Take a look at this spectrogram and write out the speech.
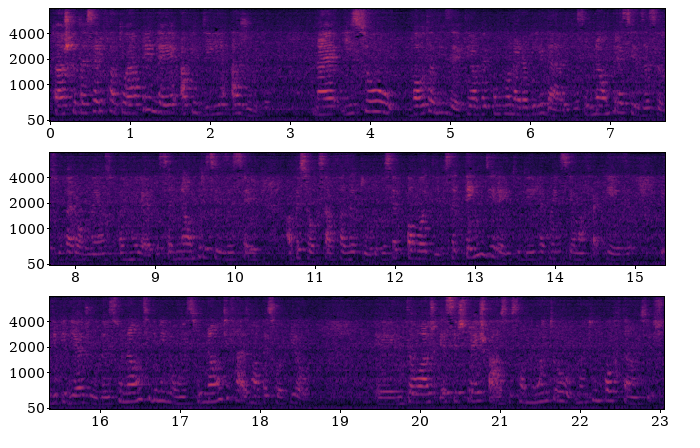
Então, acho que o terceiro fator é aprender a pedir ajuda. Né? Isso, volto a dizer, tem a ver com vulnerabilidade. Você não precisa ser o super-homem, a super-mulher. Você não precisa ser a pessoa que sabe fazer tudo. Você pode, você tem o direito de reconhecer uma fraqueza e de pedir ajuda. Isso não te diminui, isso não te faz uma pessoa pior. É, então, acho que esses três passos são muito, muito importantes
